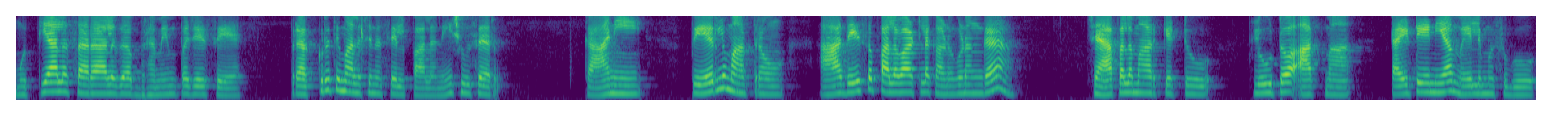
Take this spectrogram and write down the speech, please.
ముత్యాల సరాలుగా భ్రమింపజేసే ప్రకృతి మలచిన శిల్పాలని చూశారు. కానీ పేర్లు మాత్రం ఆ దేశపు అలవాట్లకు అనుగుణంగా చేపల మార్కెట్టు ప్లూటో ఆత్మ టైటేనియా మేలిముసుగు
